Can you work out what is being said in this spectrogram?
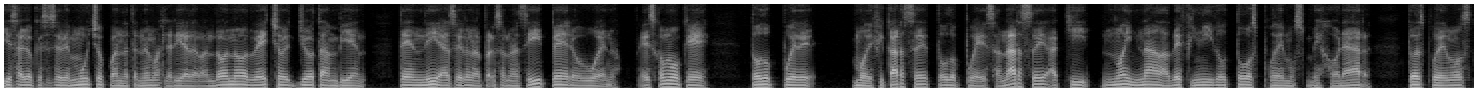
Y es algo que sucede mucho cuando tenemos la herida de abandono. De hecho, yo también tendía a ser una persona así, pero bueno, es como que todo puede modificarse, todo puede sanarse. Aquí no hay nada definido, todos podemos mejorar, todos podemos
